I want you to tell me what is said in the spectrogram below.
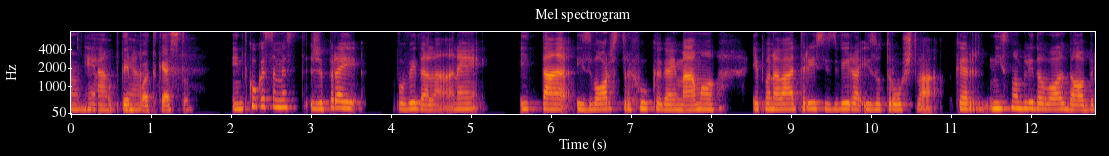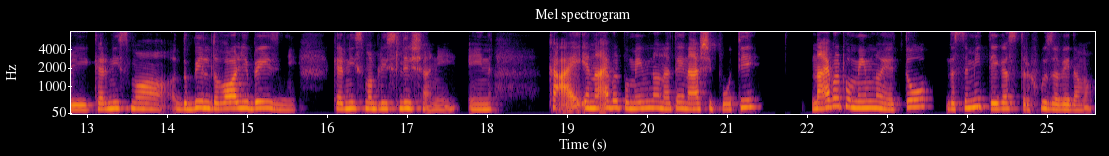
um, ja, ob tem ja. podkastu. In tako, kot sem jaz že prej povedala, ne, ta izvor strahu, ki ga imamo, je ponavadi res izvira iz otroštva, ker nismo bili dovolj dobri, ker nismo dobili dovolj ljubezni, ker nismo bili slišani. In kaj je najbolj pomembno na tej naši poti? Najbolj pomembno je to, da se mi tega strahu zavedamo.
